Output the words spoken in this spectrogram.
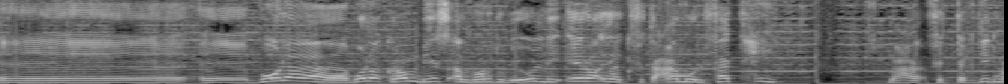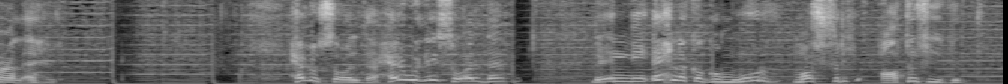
آه، آه، بولا بولا كرام بيسأل برضو بيقول لي إيه رأيك في تعامل فتحي مع في التجديد مع الأهلي؟ حلو السؤال ده. حلو ليه السؤال ده؟ لأن إحنا كجمهور مصري عاطفي جدا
